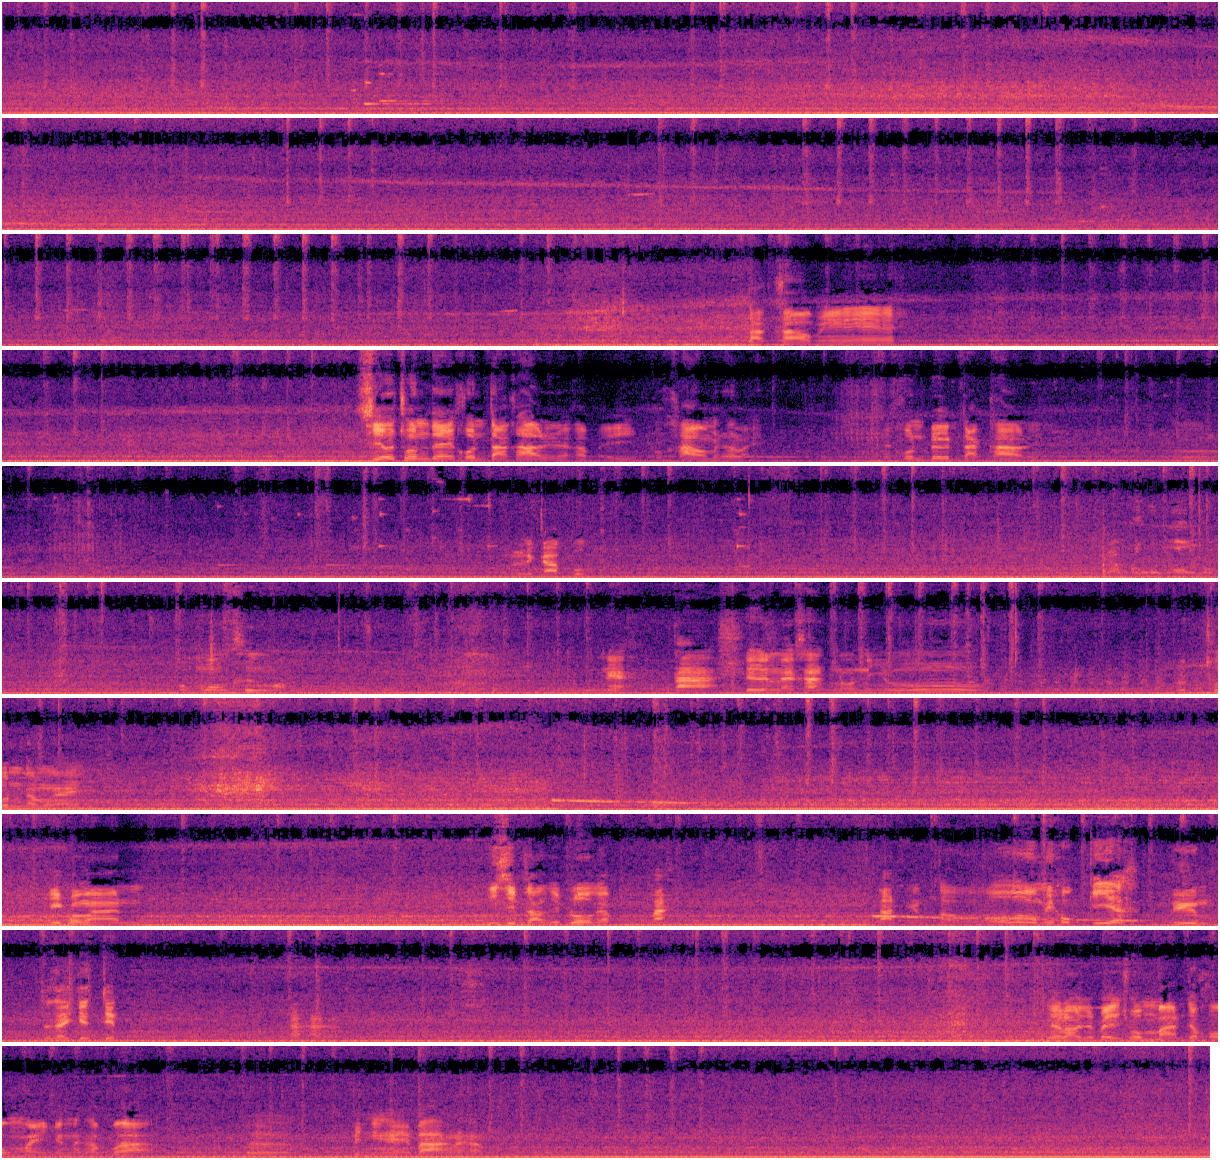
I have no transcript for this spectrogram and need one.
ตักข้าวแหม่ เสียวชนแต่คนตากข้าวเนี่ยนะครับไอ้ข้าวไม่เท่าไหร่ แต่คนเดินตากข้าวเนี่ยนาฬิกาปลุกกลับลงห้องหกโมงครึ่งหรอเนี่ย ตาเดินแล้วข้างถนนนี่โอ้รถชนทำไง อีกประมาณ 20-30โลครับไปดัดกันต่อ โอ้ มีหกเกียร์ ลืม จะใส่เกียร์เจ็ดเดี๋ยวเราจะไปชมบ้านเจ้าของใหม่กันนะครับว่า เออเป็นยังไงบ้างนะครับ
